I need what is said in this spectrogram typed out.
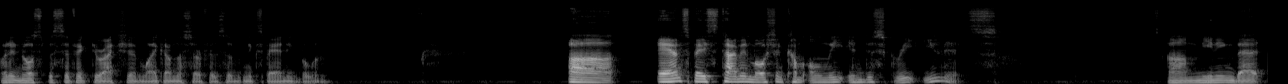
but in no specific direction, like on the surface of an expanding balloon. Uh, and space, time, and motion come only in discrete units, um, meaning that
